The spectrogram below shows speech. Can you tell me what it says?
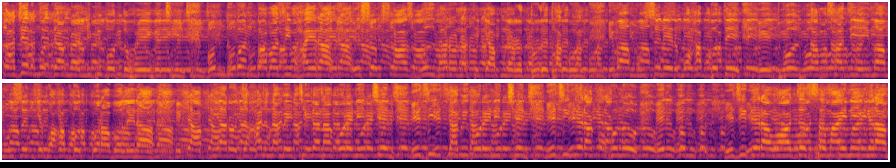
কাজের মধ্যে আমরা লিপিবদ্ধ হয়ে গেছি বন্ধুগণ বাবাজি ভাইরা এসব কাজ ভুল ধারণা থেকে আপনারা দূরে থাকুন। ইমাম হোসেনের মহাব্বতে এই ঢোল তামাশা দিয়ে ইমাম হোসেনকে মহাব্বত করা বলে না। এটা আপনি আরও জাহান নামের ঠিকানা করে নিচ্ছেন এজিদ দাবি করে নিচ্ছেন। এজিদেরা কখনো এরকম এজিদেরা ওয়াজাজ সামাইনে কেরাম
